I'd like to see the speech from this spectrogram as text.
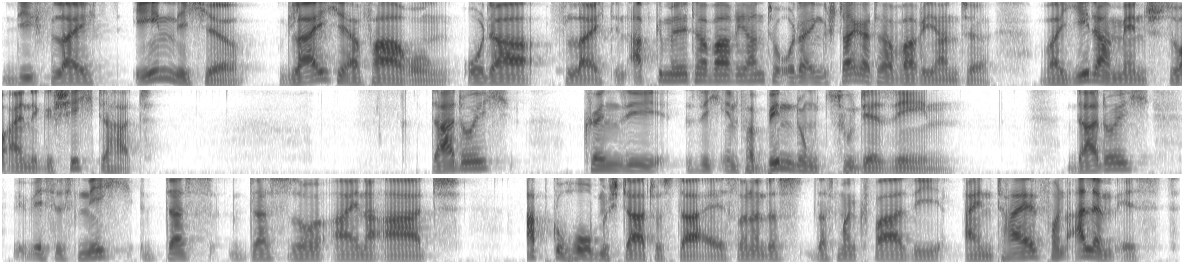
die vielleicht ähnliche, gleiche Erfahrungen oder vielleicht in abgemilderter Variante oder in gesteigerter Variante, weil jeder Mensch so eine Geschichte hat, dadurch können sie sich in Verbindung zu dir sehen. Dadurch ist es nicht, dass, dass so eine Art abgehoben Status da ist, sondern dass, dass man quasi ein Teil von allem ist.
